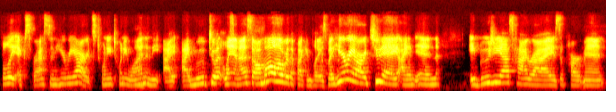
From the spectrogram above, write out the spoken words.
fully expressed and here we are. It's 2021 mm. and the I, I moved to atlanta so i'm all over the fucking place. But here we are today. I am in a bougie ass high rise apartment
